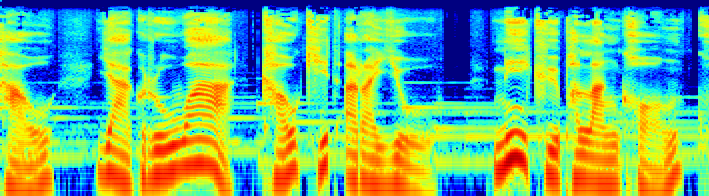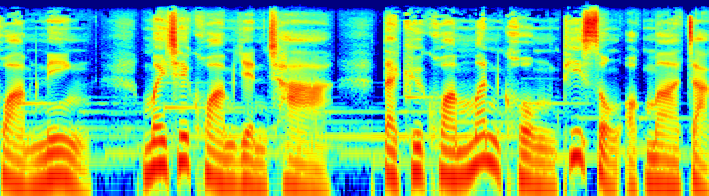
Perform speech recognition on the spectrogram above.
เขา อยากรู้ว่าเขาคิดอะไรอยู่ นี่คือพลังของความนิ่ง ไม่ใช่ความเย็นชา แต่คือความมั่นคงที่ส่งออกมาจาก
